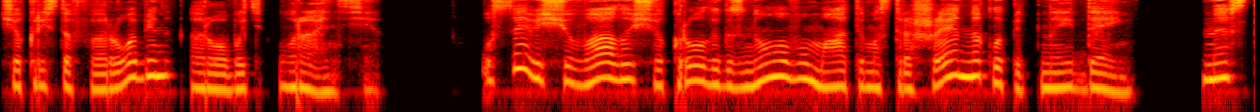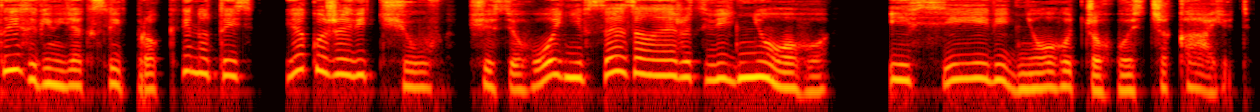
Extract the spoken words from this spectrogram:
що Крістофер Робін робить уранці. Усе віщувало, що кролик знову матиме страшенно клопітний день. Не встиг він як слід прокинутись, як уже відчув, що сьогодні все залежить від нього, і всі від нього чогось чекають.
